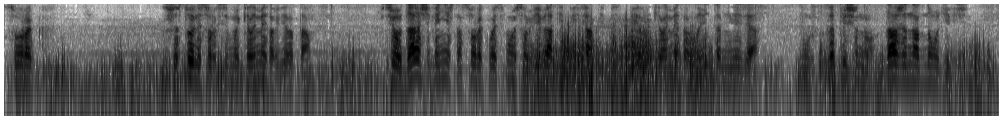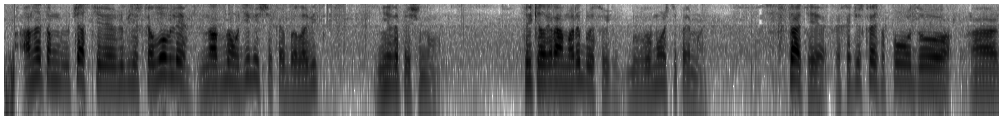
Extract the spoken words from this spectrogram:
46 или 47 километр, где-то там. Все, дальше, конечно, 48, 49, 50, 51 километр ловить там нельзя. Ну, запрещено, даже на одно удилище. А на этом участке любительской ловли на одно удилище как бы ловить не запрещено. 3 килограмма рыбы своих вы можете поймать. Кстати, хочу сказать по поводу э,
